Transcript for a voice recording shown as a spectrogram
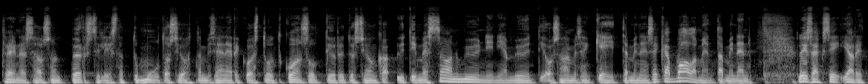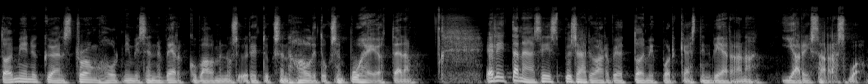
Trainers House on pörssilistattu muutosjohtamiseen erikoistunut konsulttiyritys, jonka ytimessä on myynnin ja myyntiosaamisen kehittäminen sekä valmentaminen. Lisäksi Jari toimii nykyään Stronghold-nimisen verkkovalmennusyrityksen hallituksen puheenjohtajana. Eli tänään siis Pysähdy arvioit toimipodcastin vieraana Jari Sarasvuo.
